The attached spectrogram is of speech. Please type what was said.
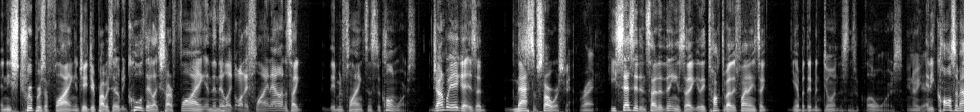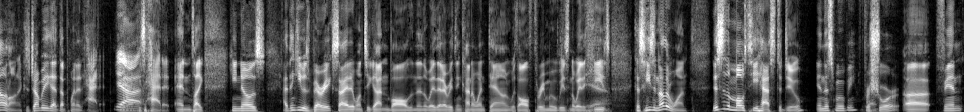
And these troopers are flying, and JJ probably said it'll be cool if they like start flying, and then they're like, "Oh, they fly now," and it's like they've been flying since the Clone Wars. John Boyega is a massive Star Wars fan. Right. He says it inside of the thing. He's like, they talked about it flying. He's like, yeah, but they've been doing this since the Clone Wars, you know. And he calls him out on it because John Boyega at that point had had it. Yeah. he's had it, and like he knows. I think he was very excited once he got involved, and then the way that everything kind of went down with all three movies, and the way that he's because he's another one. This is the most he has to do in this movie for sure. Uh, Finn,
